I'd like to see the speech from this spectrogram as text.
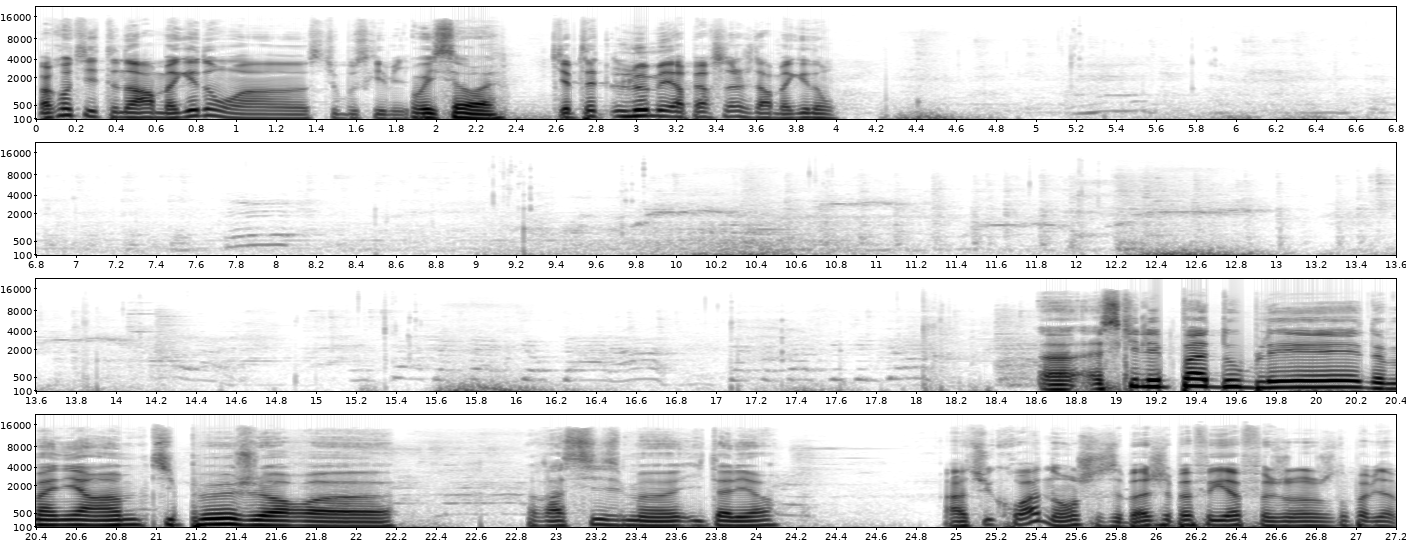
Par contre, il était dans Armageddon, hein, Steve Buscemi, Oui, c'est vrai. qui est peut-être le meilleur personnage d'Armageddon. Euh, Est-ce qu'il n'est pas doublé de manière un petit peu genre euh, racisme euh, italien Ah, tu crois? Non, je sais pas, j'ai pas fait gaffe, je j'entends pas bien.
